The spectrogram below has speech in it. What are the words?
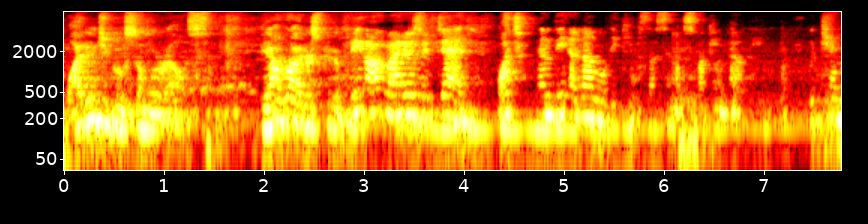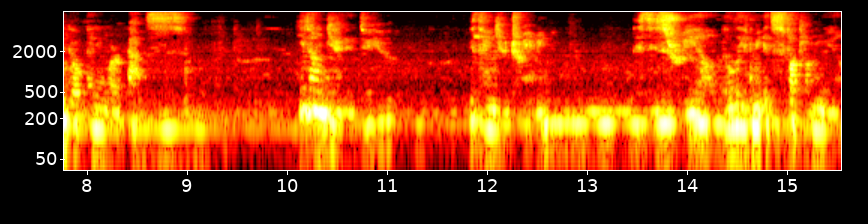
Why didn't you go somewhere else? The Outriders could have. The Outriders are dead. What? And the anomaly keeps us in this fucking valley. We can't go anywhere else. You don't get it, do you? You think you're dreaming? This is real. Believe me, it's fucking real.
